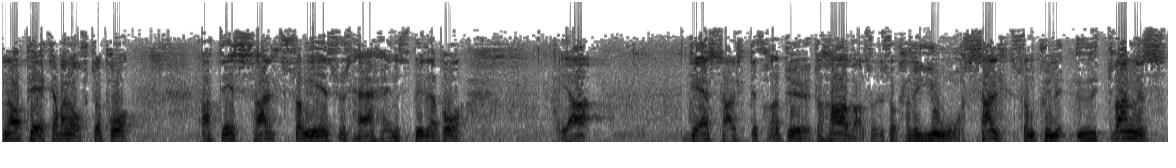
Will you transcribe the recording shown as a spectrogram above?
Nå peker man ofte på at det salt som Jesus her henspiller på, ja, det er saltet fra Dødehavet, altså det såkalte jordsalt, som kunne utvannes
